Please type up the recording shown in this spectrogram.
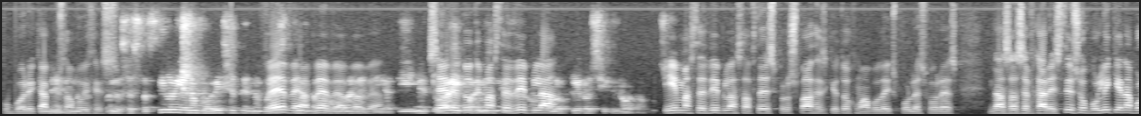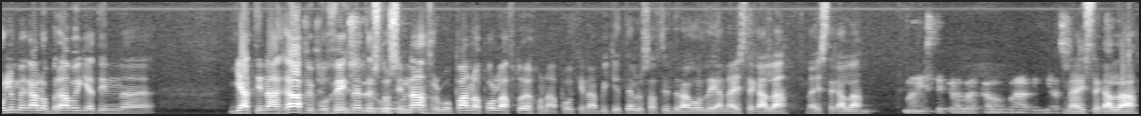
που μπορεί κάποιος ναι, να βοηθήσει. Να σας τα στείλω για να μπορέσετε να βέβαια, να βέβαια, βέβαια. Γιατί είναι Ξέρετε ότι είμαστε δίπλα. Είμαστε δίπλα σε αυτές τις προσπάθειες και το έχουμε αποδείξει πολλές φορές. Να σας ευχαριστήσω πολύ και ένα πολύ μεγάλο μπράβο για την, ε, για την αγάπη που δείχνετε στο συνάνθρωπο. Πάνω από όλο αυτό έχω να πω και να μπει και τέλος αυτή την τραγωδία. Να είστε καλά. Να είστε καλά. Να είστε καλά. Καλό βράδυ. Γεια σας. Να είστε καλά.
